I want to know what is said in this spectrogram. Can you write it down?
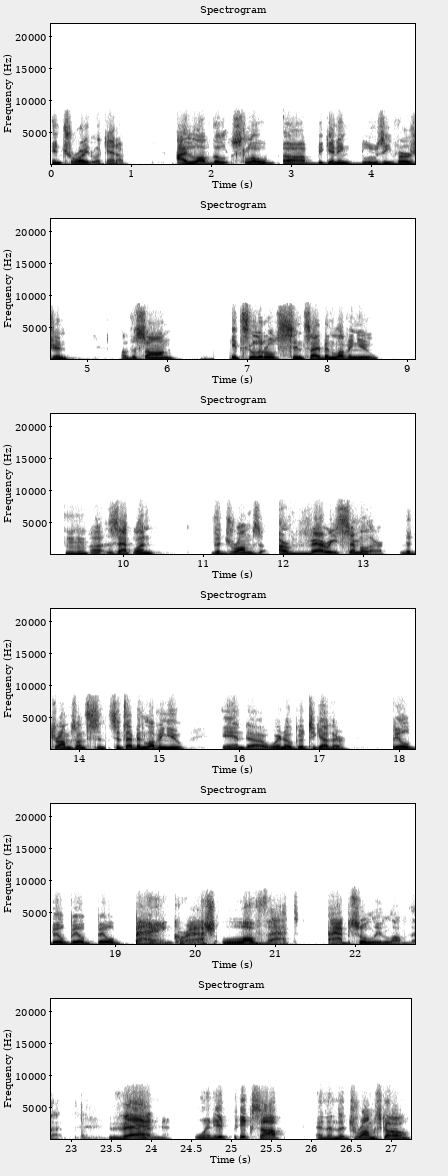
and Troy Luccketta. I love the slow uh, beginning, bluesy version of the song. It's a little Since I've Been Loving You, Mhm. uh, Zeppelin. The drums are very similar. The drums on Since, Since I've Been Loving You and uh, We're No Good Together. Bill, Bill, Bill, Bill, bang, crash. Love that. Absolutely love that. Then when it picks up and then the drums go,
